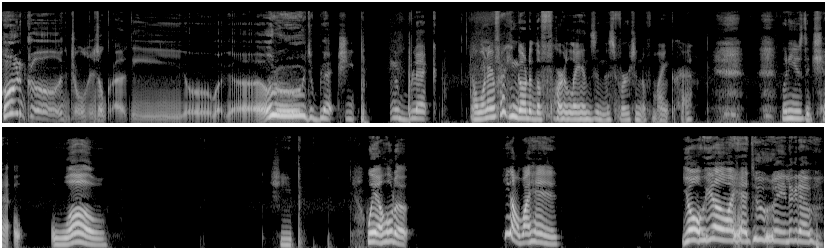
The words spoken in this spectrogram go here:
Oh the controls are so crusty. Oh my god. Oh, it's a black sheep. Black. I wonder if I can go to the far lands in this version of Minecraft. What do you use the chat? Oh, whoa. Sheep. Wait, hold up. He got a white head. Yo, he got a white head too. Hey, look at that.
